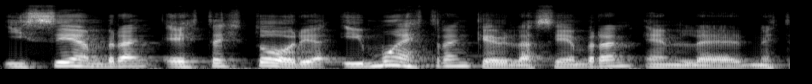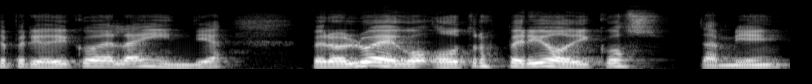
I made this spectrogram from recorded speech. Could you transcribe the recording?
y siembran esta historia y muestran que la siembran en, este periódico de la India, pero luego otros periódicos también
